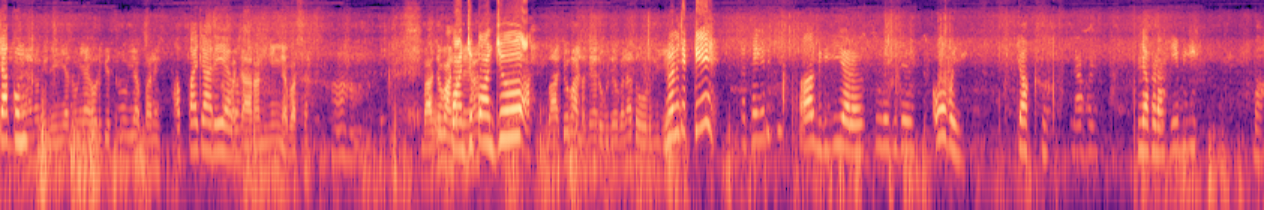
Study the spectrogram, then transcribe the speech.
ਚੱਕ ਨੂੰ ਨਹੀਂ ਦੇਣੀਆਂ ਦੁਨੀਆ ਹੋਰ ਕਿਸ ਨੂੰ ਵੀ ਆਪਾਂ ਨੇ। ਆਪਾਂ ਚਾਰੇ ਆ ਆਪਾਂ। ਚਾਰਾਂ ਦੀਆਂ ਹੀ ਆ ਬਸ। ਹਾਂ ਹਾਂ। ਬਾਅਦ ਚੋਂ ਪੰਜ ਵੰਡਦੇ ਪੰਜ। ਬਾਅਦ ਚੋਂ ਵੰਡਦੇ ਆ ਰੁਕ ਜਾਓ ਪਹਿਲਾਂ ਤੋੜ ਲਈਏ। ਨੇ ਚੱਕੀ? ਕਿੱਥੇ ਗਈ ਆ ਗਿਰ ਗਈ ਯਾਰ ਪੂਰੇ ਕਿਤੇ ਉਹ ਬਈ ਚੱਕ। ਲੈ ਫੜ। ਲੈ ਫੜਾ ਇਹ ਵੀ ਵਾਹ।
